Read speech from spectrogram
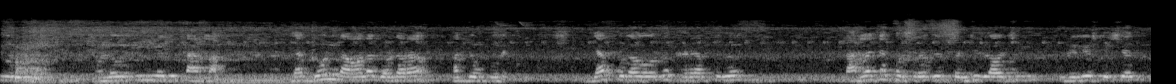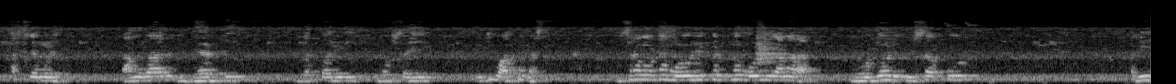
मलवली आणि कारला या दोन गावाला जोडणारा मध्यम पूल आहे. या पुलावरनं खऱ्या अर्थानं कारलाच्या परिसरातील पंचवीस गावाची रेल्वे स्टेशन असल्यामुळे कामगार विद्यार्थी व्यापारी व्यावसायिक यांची वाहतूक असते दुसरा मोठा मळवलीकडनं मळवली जाणारा लोहगड विसापूर आणि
